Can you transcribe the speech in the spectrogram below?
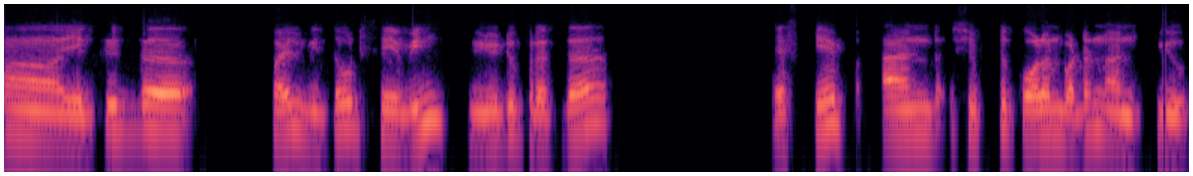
uh, exit the file without saving, you need to press the escape and shift colon button and Q.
